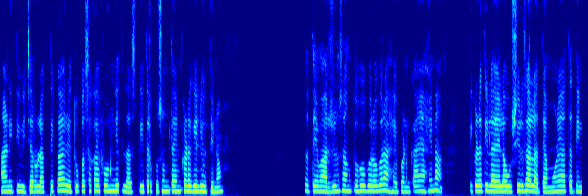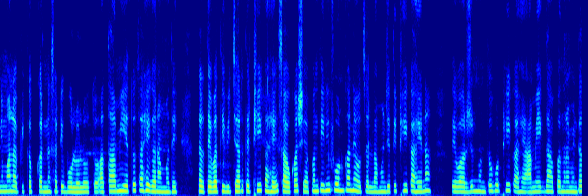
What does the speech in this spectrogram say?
आणि ती विचारू लागते काय रे तू कसा काय फोन घेतलास? ती तर कुसुमताईंकडे गेली होती ना? तर तेव्हा अर्जुन सांगतो हो बरोबर आहे पण काय आहे ना तिकडे तिला यायला उशीर झाला त्यामुळे आता तिने मला पिकअप करण्यासाठी बोलवलं होतं. आता आम्ही येतोच आहे घरामध्ये. तर तेव्हा ती विचारते ठीक आहे सावकाश या पण तिने फोन का नाही उचलला? म्हणजे ती ठीक आहे ना? तेव्हा अर्जुन म्हणतो हो ठीक आहे आम्ही एक दहा पंधरा मिनिटात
